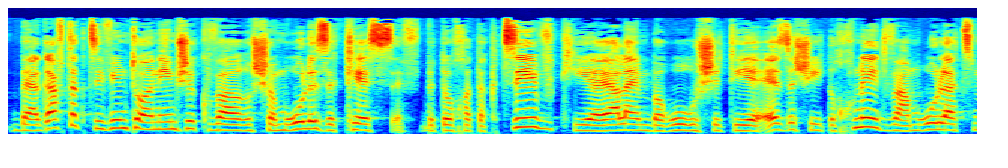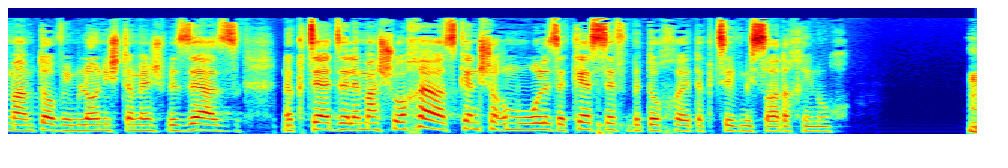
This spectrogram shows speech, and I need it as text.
באגף תקציבים טוענים שכבר שמרו לזה כסף בתוך התקציב, כי היה להם ברור שתהיה איזושהי תוכנית, ואמרו לעצמם, טוב, אם לא נשתמש בזה אז נקצה את זה למשהו אחר, אז כן שמרו לזה כסף בתוך אה, תקציב משרד החינוך. Mm,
